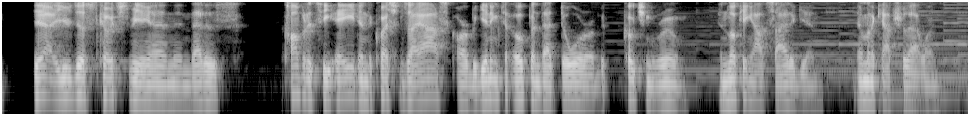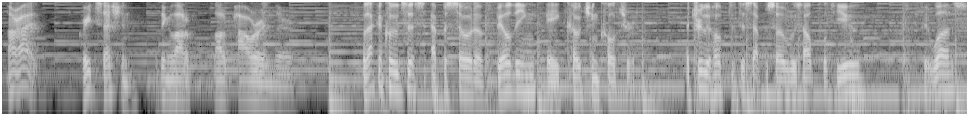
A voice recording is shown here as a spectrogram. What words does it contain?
yeah, you just coached me again. And that is competency aid And the questions I ask are beginning to open that door of the coaching room and looking outside again. I'm going to capture that one. All right. Great session. I think a lot of a lot of power in there. Well, that concludes this episode of Building a Coaching Culture. I truly hope that this episode was helpful to you. If it was,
